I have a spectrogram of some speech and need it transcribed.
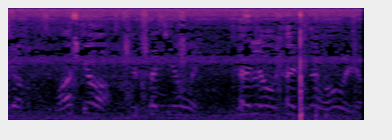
跳，往跳，你快接尾！再跳，我看你在往尾游。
